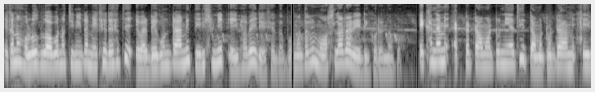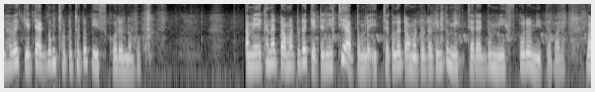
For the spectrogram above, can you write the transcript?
এখানে হলুদ, লবণ ও চিনিটা মেখে রেখেছি। এবার বেগুনটা আমি তিরিশ মিনিট এইভাবেই রেখে দেবো। মধ্যে আমি মশলাটা রেডি করে নেব। এখানে আমি একটা টমেটো নিয়েছি, টমেটোটা আমি এইভাবে কেটে একদম ছোট ছোট পিস করে নেব। আমি এখানে টমেটোটা কেটে নিচ্ছি আর তোমরা ইচ্ছে করলে টমেটোটা কিন্তু মিক্সচারে একদম মিক্স করেও নিতে পারো বা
